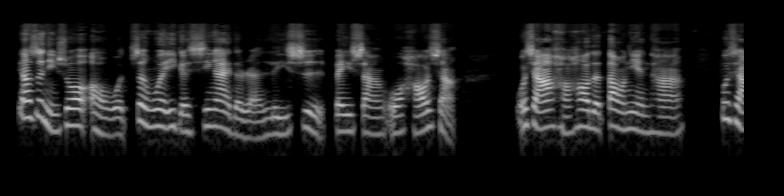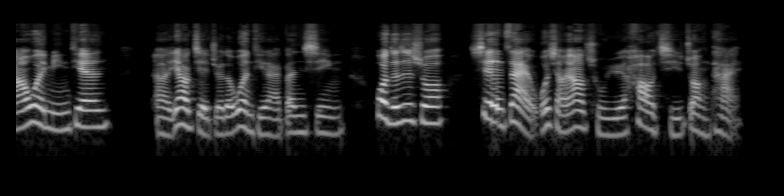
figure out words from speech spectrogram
要是你说哦，我正为一个心爱的人离世悲伤，我好想，我想要好好的悼念他，不想要为明天呃要解决的问题来分心，或者是说现在我想要处于好奇状态，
